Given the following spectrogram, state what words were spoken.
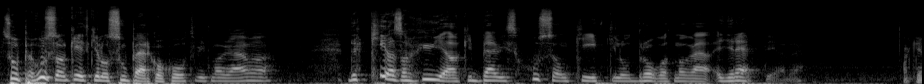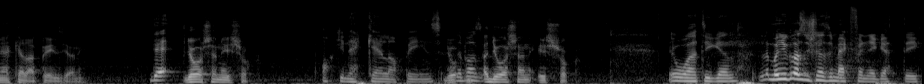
Szuper, 22 kiló szuperkokót vitt magával. De ki az a hülye, aki bevisz 22 kiló drogot magával egy reptérre? Akinek kell a pénz, Jani. De Gyorsan és sok. akinek kell a pénz. Jó, De az... a gyorsan és sok. Jó, hát igen. Mondjuk az is lehet, hogy megfenyegették.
